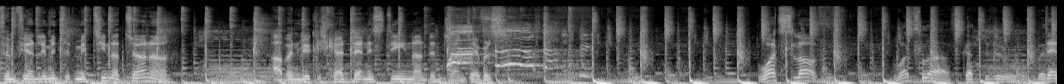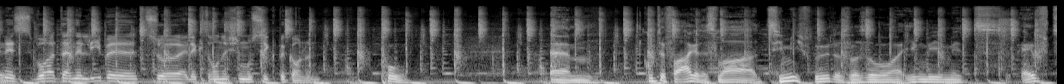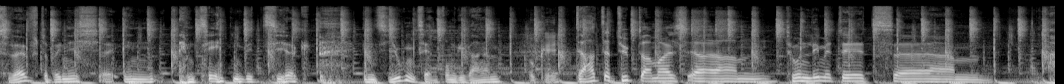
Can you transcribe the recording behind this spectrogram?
FM4 Unlimited mit Tina Turner, aber in Wirklichkeit Dennis Dean an den Turntables. What's Love? What's love got to do? with it? Dennis, wo hat deine Liebe zur elektronischen Musik begonnen? Puh. Ähm, gute Frage. Das war ziemlich früh. Das war so irgendwie mit 11, 12. Da bin ich äh, in, im 10. Bezirk ins Jugendzentrum gegangen. Okay. Da hat der Typ damals ähm, Tour Unlimited, ähm,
